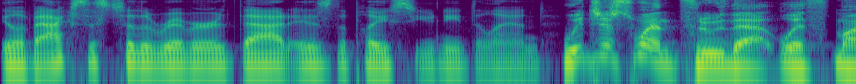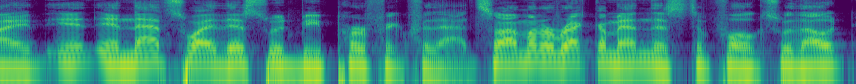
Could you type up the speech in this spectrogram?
You'll have access to the river. That is the place you need to land. We just went through that with my, and, and that's why this would be perfect for that. So I'm going to recommend this to folks without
